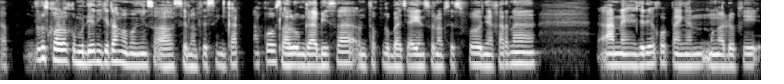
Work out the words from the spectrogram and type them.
up terus kalau kemudian kita ngomongin soal sinopsis singkat aku selalu nggak bisa untuk ngebacain sinopsis fullnya karena aneh. Jadi aku pengen mengadopsi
